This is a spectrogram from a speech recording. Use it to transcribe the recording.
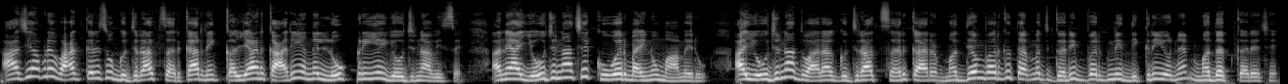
આજે આપણે વાત કરીશું ગુજરાત સરકારની કલ્યાણકારી અને લોકપ્રિય યોજના વિશે. અને આ યોજના છે કુંવરબાઈનું મામેરું. આ યોજના દ્વારા ગુજરાત સરકાર મધ્યમ વર્ગ તેમજ ગરીબ વર્ગની દીકરીઓને મદદ કરે છે.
